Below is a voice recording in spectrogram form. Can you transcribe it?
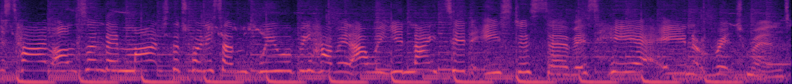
Weeks' time, on Sunday, March the 27th, we will be having our United Easter service here in Richmond.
